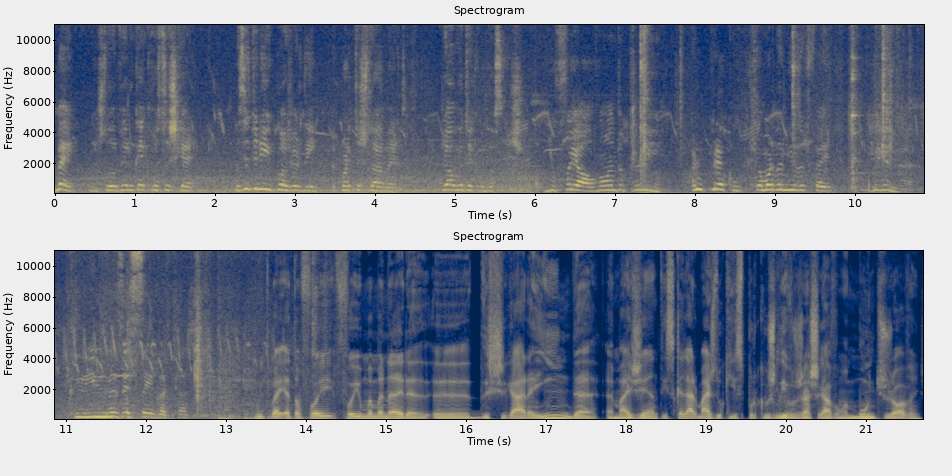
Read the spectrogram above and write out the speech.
Bem, não estou a ver o que é que vocês querem. Mas eu tenho ir para o jardim, a porta está aberta. Já vou ter com vocês. E o feial não anda por aí? Não me preocupes, é amor das miúdas feias. Pena. Que mas é sair da casa. Muito bem, então foi, foi uma maneira eh, de chegar ainda a mais gente e se calhar mais do que isso, porque os livros já chegavam a muitos jovens,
